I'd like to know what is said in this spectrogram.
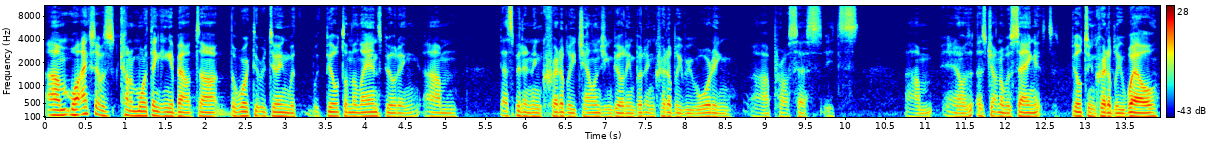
Um, well, actually, I was kind of more thinking about uh, the work that we're doing with, with Built on the Lands building. Um, that's been an incredibly challenging building, but incredibly rewarding uh, process. It's um, you know, as Jonna was saying, it's built incredibly well,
